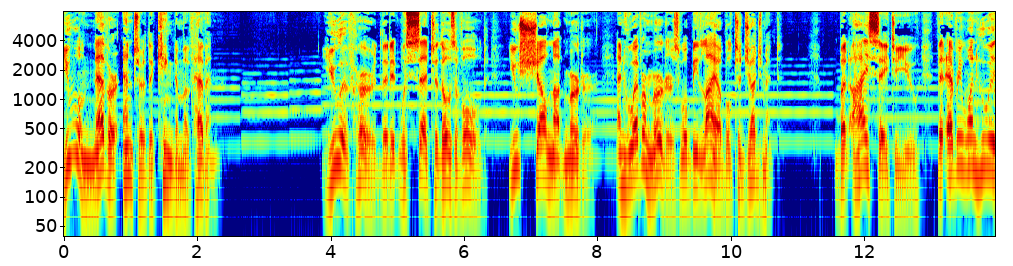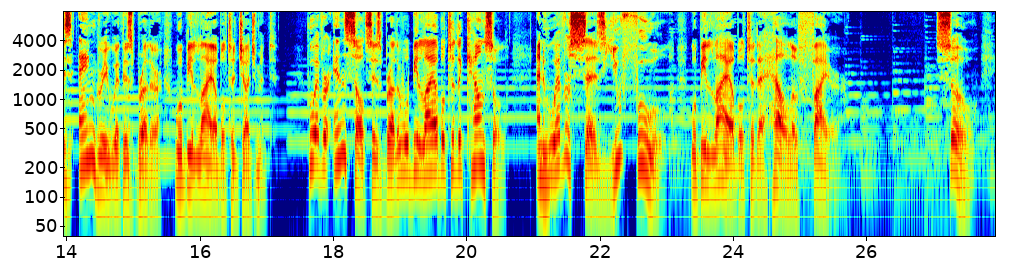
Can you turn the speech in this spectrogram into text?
you will never enter the kingdom of heaven. You have heard that it was said to those of old, You shall not murder and whoever murders will be liable to judgment. But I say to you that everyone who is angry with his brother will be liable to judgment. Whoever insults his brother will be liable to the council, and whoever says, You fool, will be liable to the hell of fire. So,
